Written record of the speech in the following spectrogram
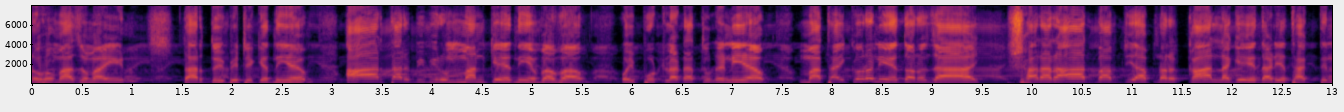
নুহুমা আজমাইন। তার দুই বেটিকে নিয়ে আর তার বিবির উম্মানকে নিয়ে বাবা, ওই পোটলাটা তুলে নিয়ে মাথায় করে নিয়ে দরজায় সারা রাত বাপজি আপনার কান লাগিয়ে দাঁড়িয়ে থাকতেন,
